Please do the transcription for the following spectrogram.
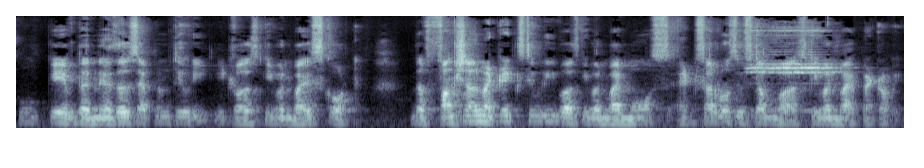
Who gave the nasal septum theory? It was given by Scott. The functional matrix theory was given by Moss and servo system was given by Petrovic.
